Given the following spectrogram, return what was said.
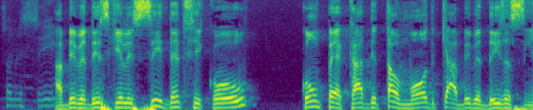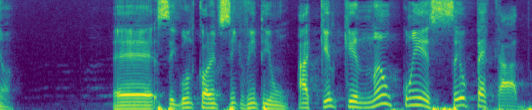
Sobre si. A Bíblia diz que ele se identificou com o pecado de tal modo que a Bíblia diz assim, ó. É, 2 Coríntios 5, 21. Aquele que não conheceu o pecado,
